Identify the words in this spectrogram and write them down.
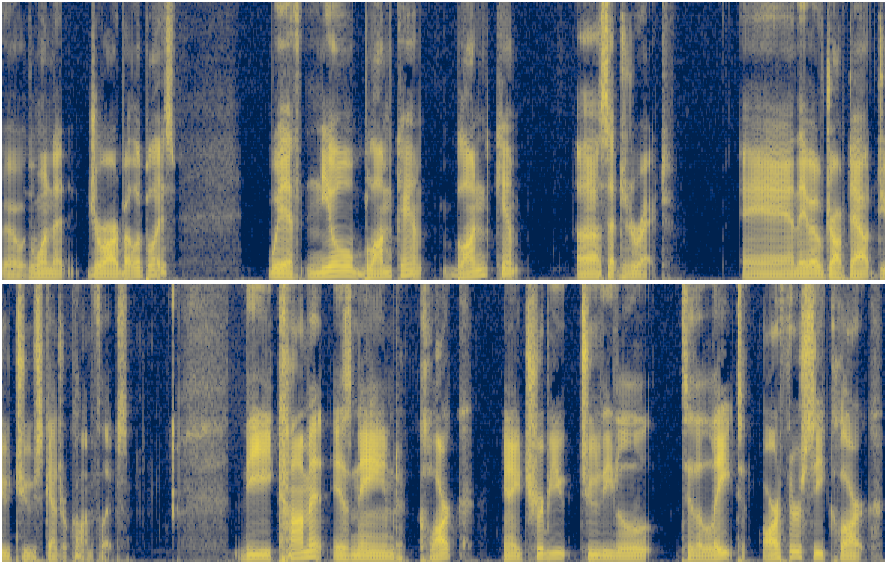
uh, the one that Gerard Butler plays, with Neil Blomkamp, Blomkamp uh, set to direct, and they both dropped out due to schedule conflicts. The comet is named Clark in a tribute to the to the late Arthur C. Clarke,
